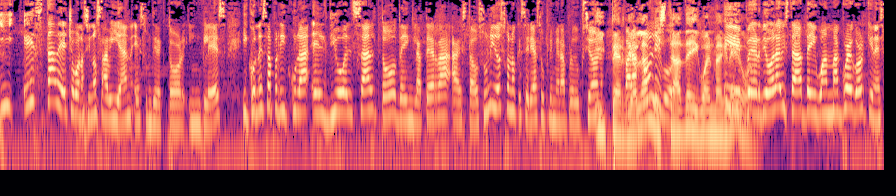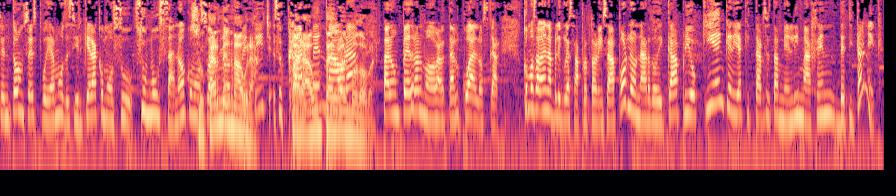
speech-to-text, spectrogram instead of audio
y esta, de hecho, bueno, si no sabían, es un director inglés, y con esta película él dio el salto de Inglaterra a Estados Unidos con lo que sería su primera producción. Y perdió para la Hollywood. amistad de Iwan Y McGregor. Perdió la amistad de Iwan McGregor, quien en ese entonces podíamos decir que era como su, su musa, ¿no? Como Su su, Carmen Maura, fetiche. Su para un Pedro Maura Almodóvar. Para un Pedro Almodóvar, tal cual, Oscar. Como saben, la película está protagonizada por Leonardo DiCaprio, quien quería quitarse también la imagen de Titanic.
